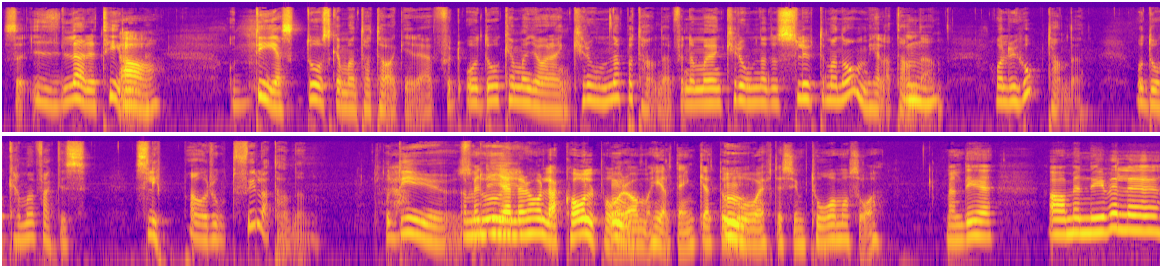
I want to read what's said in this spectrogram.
så ilar det till. ja, Och det, då ska man ta tag i det. För, och då kan man göra en krona på tanden. För när man gör en krona då sluter man om hela tanden. Mm. Håller ihop tanden. Och då kan man faktiskt slippa och rotfylla tanden. Och det är ju... ja men det är- gäller att hålla koll på Mm. dem helt enkelt och Mm. gå efter symptom och så. Men det, ja men det är väl, eh,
